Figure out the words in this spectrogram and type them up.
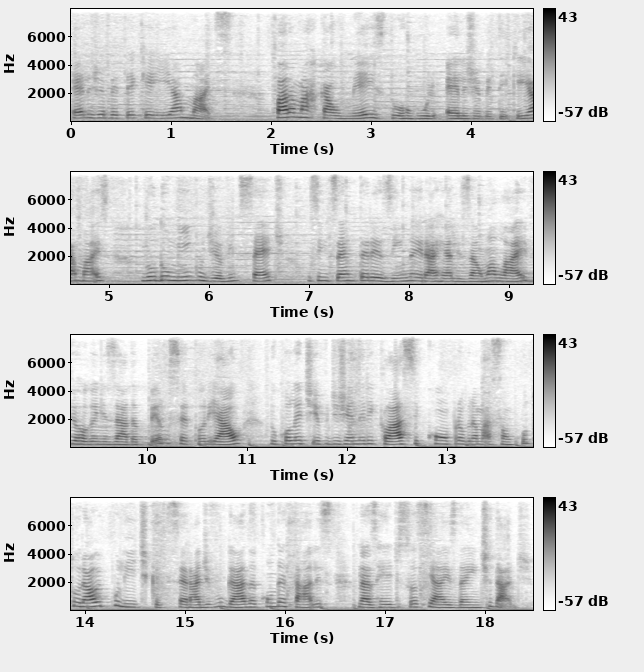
LGBTQIA para marcar o mês do orgulho LGBTQIA+, no domingo, dia 27, o Sincerno Teresina irá realizar uma live organizada pelo setorial do coletivo de gênero e classe com programação cultural e política que será divulgada com detalhes nas redes sociais da entidade.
